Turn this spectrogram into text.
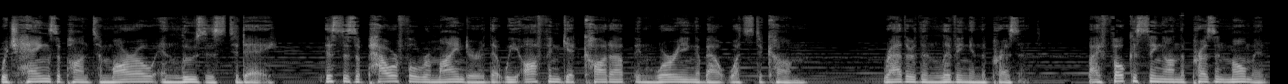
which hangs upon tomorrow and loses today. This is a powerful reminder that we often get caught up in worrying about what's to come, rather than living in the present. By focusing on the present moment,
